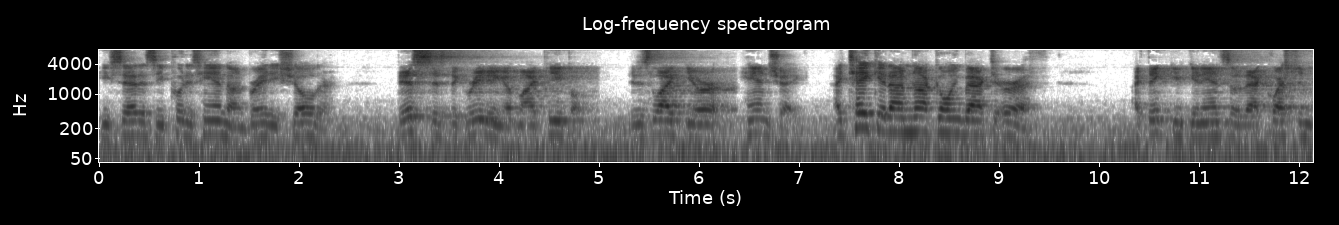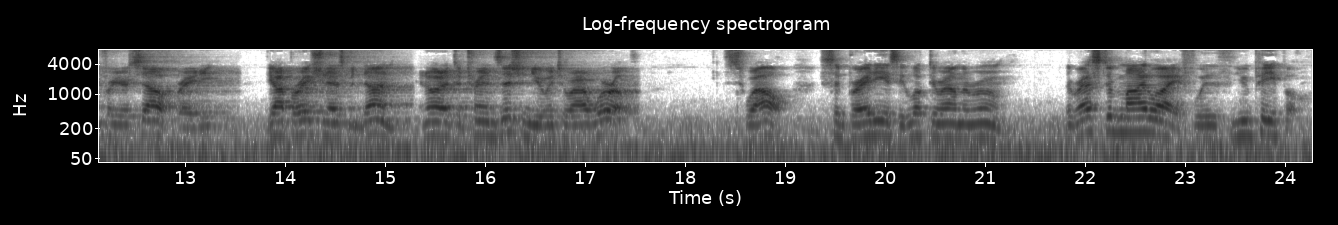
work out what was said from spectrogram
He said as he put his hand on Brady's shoulder. This is the greeting of my people. It is like your handshake. I take it I'm not going back to Earth. I think you can answer that question for yourself, Brady. The operation has been done in order to transition you into our world. Swell, said Brady as he looked around the room. The rest of my life with you people.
